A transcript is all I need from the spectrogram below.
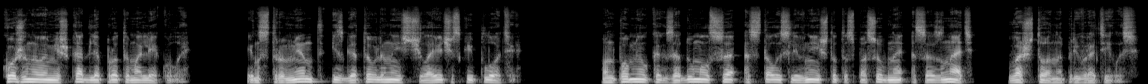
кожаного мешка для протомолекулы. Инструмент, изготовленный из человеческой плоти. Он помнил, как задумался, осталось ли в ней что-то способное осознать, во что она превратилась.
